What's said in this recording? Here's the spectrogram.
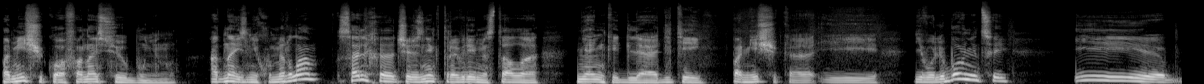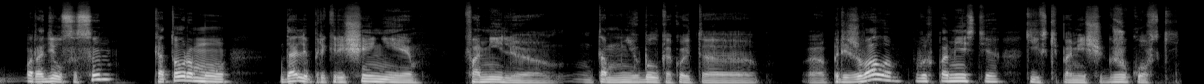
помещику Афанасию Бунину. Одна из них умерла, Сальха через некоторое время стала нянькой для детей помещика и его любовницей, и родился сын, которому дали при крещении фамилию там у них был какой-то э, приживало в их поместье, киевский помещик Жуковский.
